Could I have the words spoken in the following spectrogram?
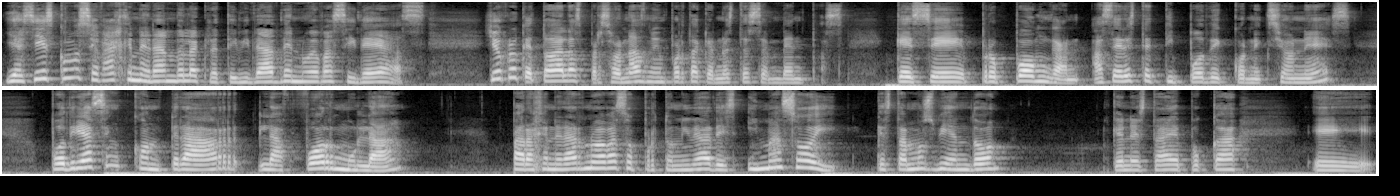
Y así es como se va generando la creatividad de nuevas ideas. Yo creo que todas las personas, no importa que no estés en ventas, que se propongan hacer este tipo de conexiones, podrías encontrar la fórmula para generar nuevas oportunidades. Y más hoy, que estamos viendo que en esta época eh,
